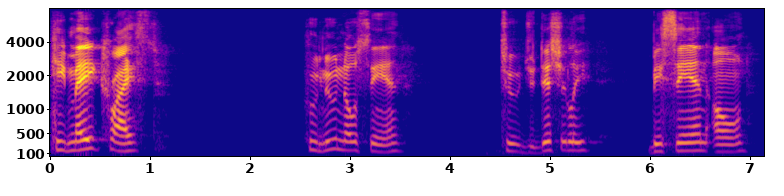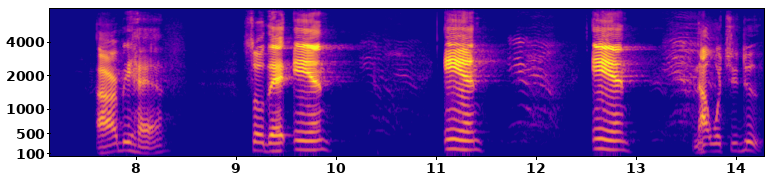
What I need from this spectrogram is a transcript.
He made Christ, who knew no sin, to judicially be sin on our behalf, so that in, in, in, not what you do.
